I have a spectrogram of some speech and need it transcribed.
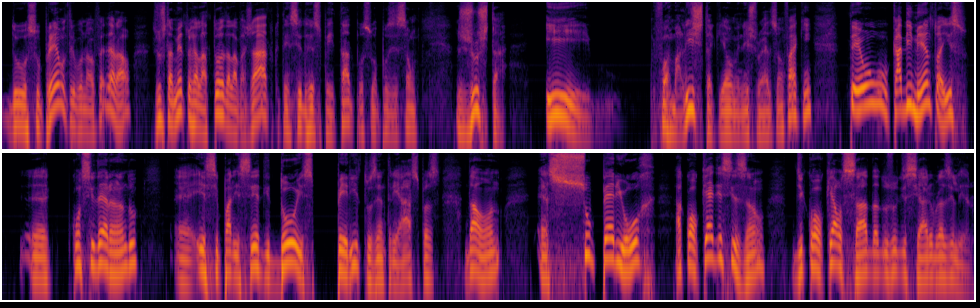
do Supremo Tribunal Federal, justamente o relator da Lava Jato, que tem sido respeitado por sua posição justa e formalista, que é o ministro Edson Fachin, deu cabimento a isso, é, considerando é, esse parecer de dois peritos, entre aspas, da ONU, é superior a qualquer decisão de qualquer alçada do judiciário brasileiro.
